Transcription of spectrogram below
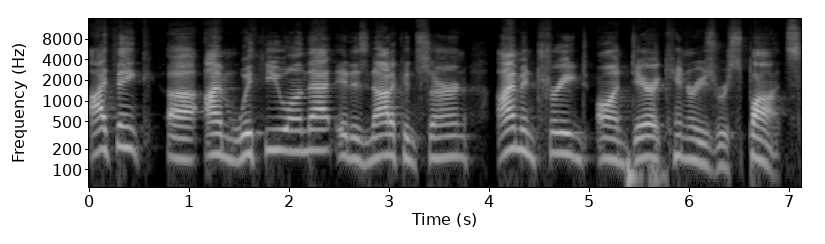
I think uh, I'm with you on that. It is not a concern. I'm intrigued on Derrick Henry's response,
